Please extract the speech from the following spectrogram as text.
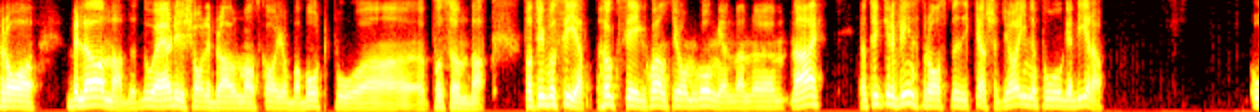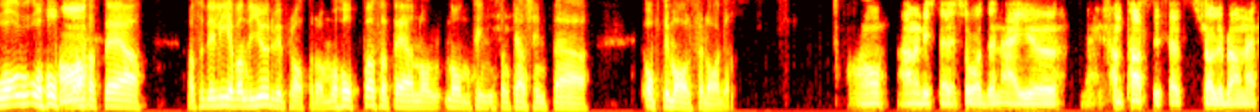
bra belönad, då är det ju Charlie Brown man ska jobba bort på, eh, på söndag. Så att vi får se. Högst segerchans i omgången, men eh, nej, jag tycker det finns bra spikar så att jag är inne på att gardera. Och, och hoppas ja. att det är alltså det är levande djur vi pratar om och hoppas att det är någon, någonting som kanske inte är optimal för dagen. Ja, ja men visst är det så. Den är ju fantastisk häst, Charlie Brown F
